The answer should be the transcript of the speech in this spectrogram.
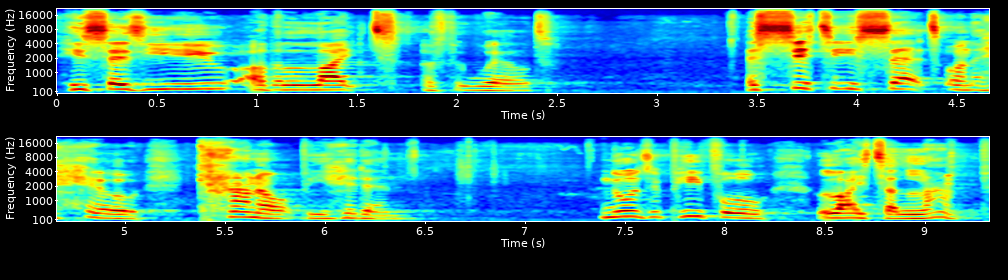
He says, You are the light of the world. A city set on a hill cannot be hidden. Nor do people light a lamp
